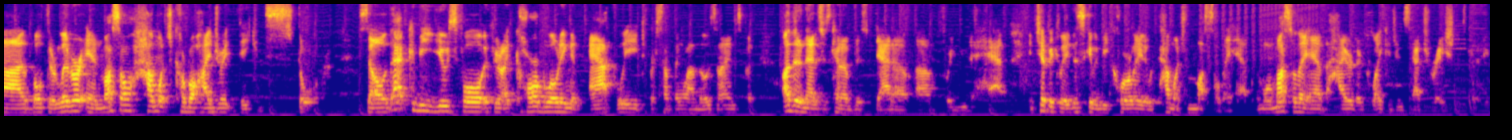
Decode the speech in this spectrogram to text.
uh, both their liver and muscle, how much carbohydrate they can store. So that could be useful if you're like carb loading an athlete or something along those lines. But other than that, it's just kind of just data uh, for you to have. And typically, this is going to be correlated with how much muscle they have. The more muscle they have, the higher their glycogen saturation is going to be.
